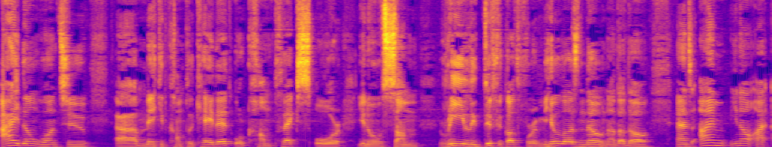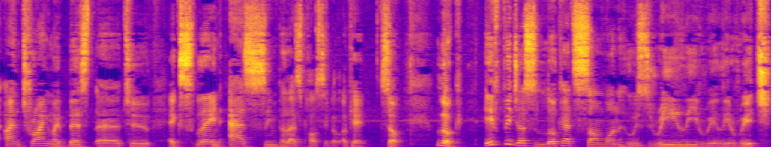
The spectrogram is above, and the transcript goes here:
I don't want to uh, make it complicated or complex or you know some really difficult formulas. No not at all. And i'm you know I, i'm trying my best uh, to explain as simple as possible okay? So look if we just look at someone who is really really rich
